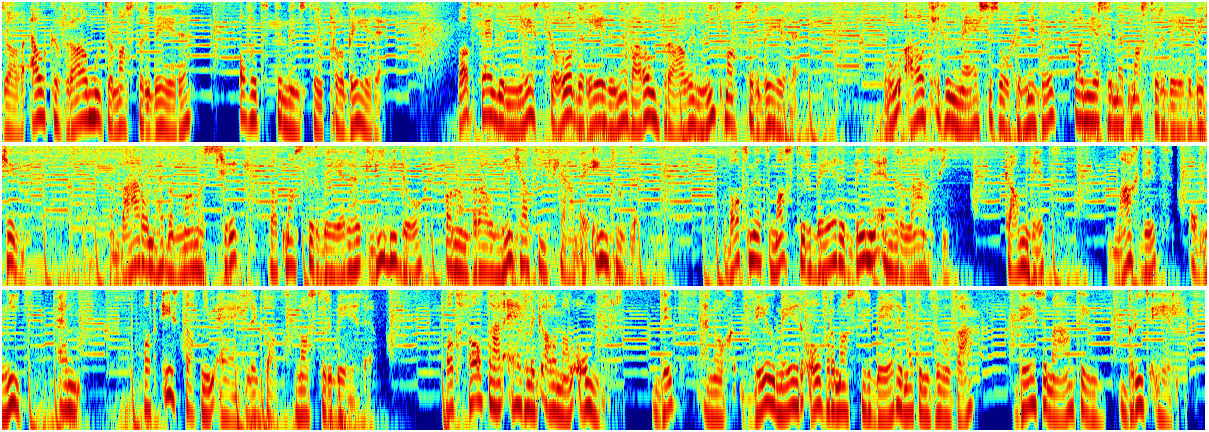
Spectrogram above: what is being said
Zou elke vrouw moeten masturberen? Of het tenminste proberen? Wat zijn de meest gehoorde redenen waarom vrouwen niet masturberen? Hoe oud is een meisje zo gemiddeld wanneer ze met masturberen begint? Waarom hebben mannen schrik dat masturberen het libido van een vrouw negatief gaat beïnvloeden? Wat met masturberen binnen een relatie? Kan dit? Mag dit of niet? En wat is dat nu eigenlijk, dat masturberen? Wat valt daar eigenlijk allemaal onder? Dit en nog veel meer over masturberen met een vulva deze maand in Bruut Eerlijk.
